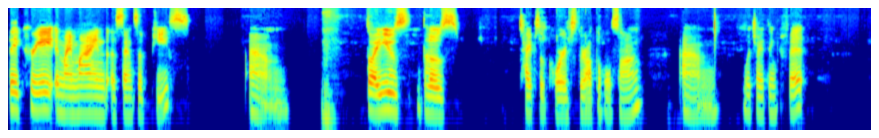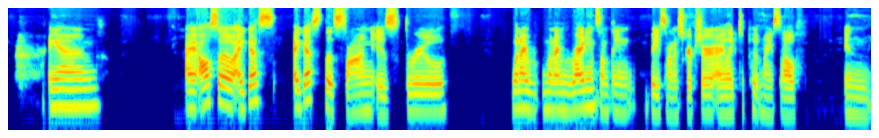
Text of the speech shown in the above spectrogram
they create in my mind a sense of peace. Um, mm. So I use those types of chords throughout the whole song, um, which I think fit. And I also, I guess, I guess the song is through when I when I'm writing something based on a scripture, I like to put myself in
